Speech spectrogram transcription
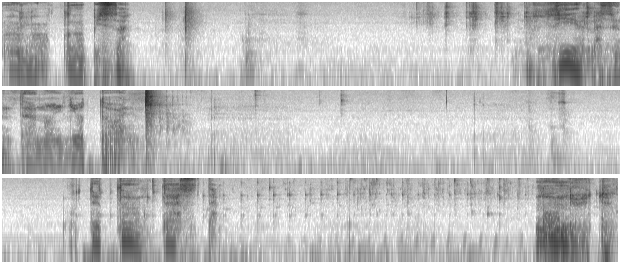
Alakaapissa. Siellä sentään on jotain. Otetaan tästä. No nyt.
